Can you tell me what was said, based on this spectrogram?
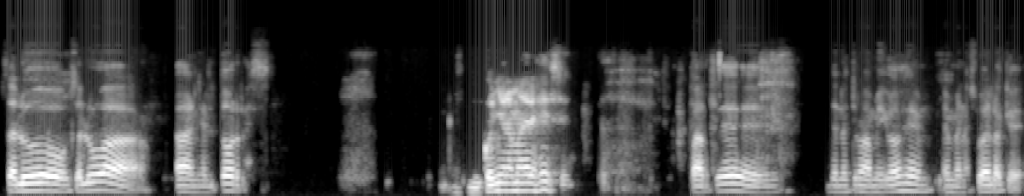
Saludo, saludo a, a Daniel Torres, ¿Qué coño la madre es ese? parte de, de nuestros amigos en, en Venezuela que,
